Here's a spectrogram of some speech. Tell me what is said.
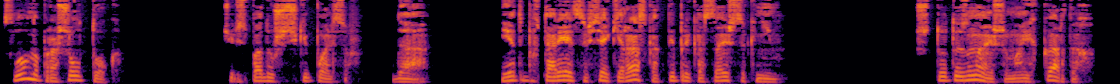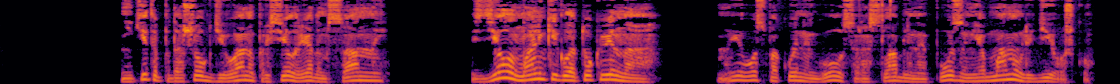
Словно прошел ток. Через подушечки пальцев. Да. И это повторяется всякий раз, как ты прикасаешься к ним. Что ты знаешь о моих картах? Никита подошел к дивану, присел рядом с Анной, сделал маленький глоток вина, Но его спокойный голос и расслабленная поза не обманули девушку.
